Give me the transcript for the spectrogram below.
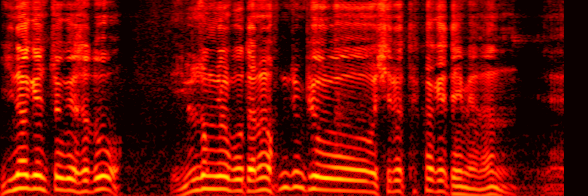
이낙연 쪽에서도 윤석열보다는 홍준표 씨를 택하게 되면은 예,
